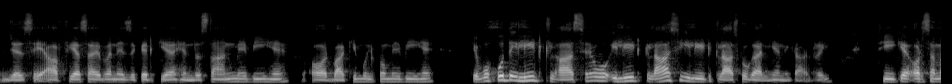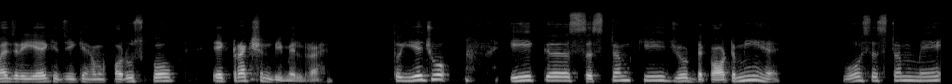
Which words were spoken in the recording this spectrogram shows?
जैसे आफिया साहिबा ने ज़िक्र किया, हिंदुस्तान में भी हैं और बाकी मुल्कों में भी हैं, कि वो खुद इलीट क्लास है, वो इलीट क्लास ही इलीट क्लास को गालियाँ निकाल रही। ठीक है, और समझ रही है कि जी के हम, और उसको एक ट्रैक्शन भी मिल रहा है। तो ये जो एक सिस्टम की जो डिकॉटमी है, वो सिस्टम में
